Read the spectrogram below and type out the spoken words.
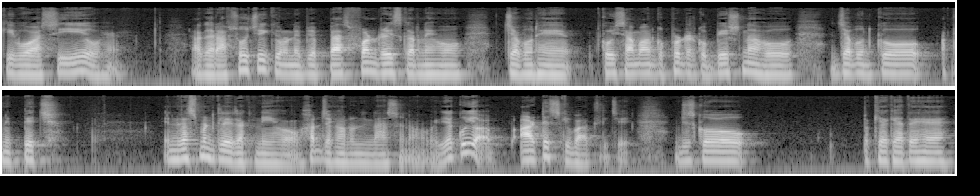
कि वो आज सी e हैं। अगर आप सोचिए कि उन्होंने जब पैस फंड रेज करने हो, जब उन्हें कोई सामान को प्रोडक्ट को बेचना हो, जब उनको अपनी पिच इन्वेस्टमेंट के लिए रखनी हो, हर जगह उन्होंने ना सुना होगा। या कोई आर्टिस्ट की बात लीजिए, जिसको क्या कहते हैं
